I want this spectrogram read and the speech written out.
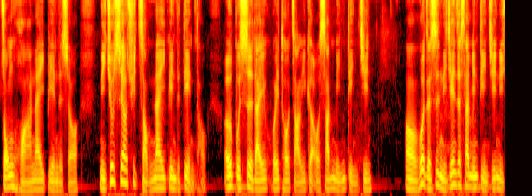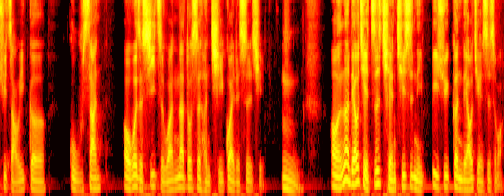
中华那一边的时候，你就是要去找那一边的店头，而不是来回头找一个哦三明鼎金哦，或者是你今天在三明鼎金，你去找一个鼓山哦，或者西子湾，那都是很奇怪的事情。嗯，哦，那了解之前，其实你必须更了解是什么？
